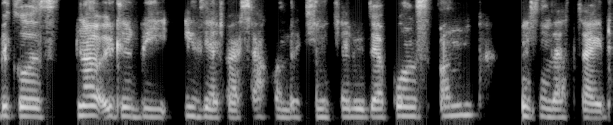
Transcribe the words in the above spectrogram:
because now it will be easier to attack on the king side with their pawns on facing that side.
